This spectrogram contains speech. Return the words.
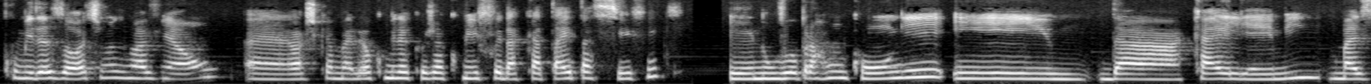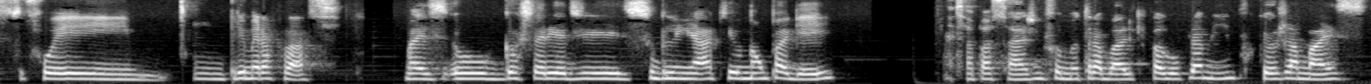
comidas ótimas no avião. É, eu acho que a melhor comida que eu já comi foi da Cathay Pacific. E num voo para Hong Kong e da KLM, mas foi em primeira classe. Mas eu gostaria de sublinhar que eu não paguei essa passagem, foi meu trabalho que pagou para mim, porque eu jamais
